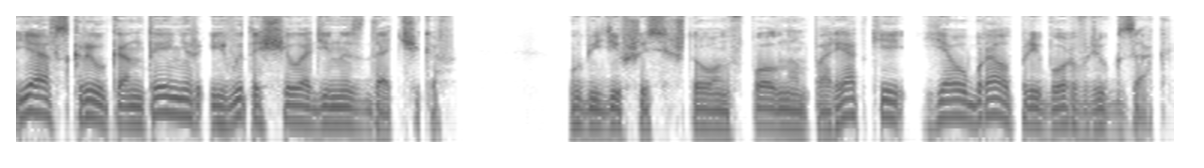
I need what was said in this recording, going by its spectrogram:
я вскрыл контейнер и вытащил один из датчиков. Убедившись, что он в полном порядке, я убрал прибор в рюкзак.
